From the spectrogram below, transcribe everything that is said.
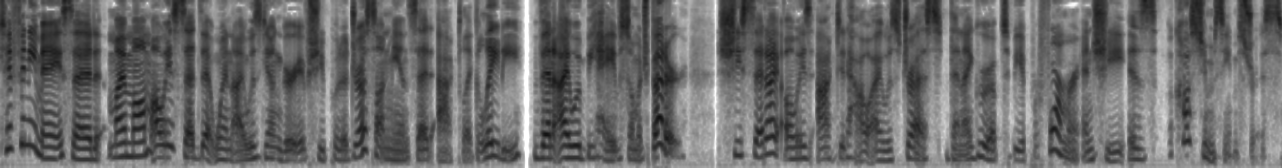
Tiffinie Mae said, My mom always said that when I was younger, if she put a dress on me and said, act like a lady, then I would behave so much better. She said I always acted how I was dressed. Then I grew up to be a performer, and she is a costume seamstress.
